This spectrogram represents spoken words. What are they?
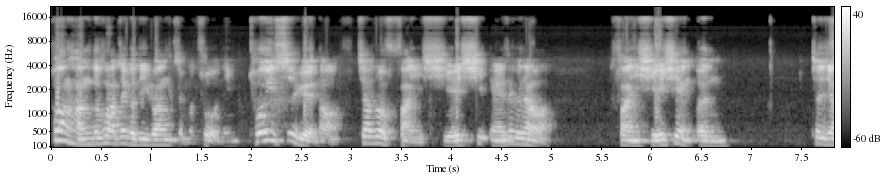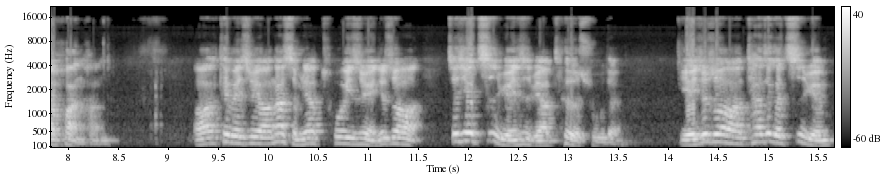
换行的话，这个地方怎么做？你脱异次元哦，叫做反斜线，哎，这个叫什么？反斜线 n，这叫换行。哦，特别注意哦。那什么叫脱异次元？就是说这些字元是比较特殊的，也就是说它这个字源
